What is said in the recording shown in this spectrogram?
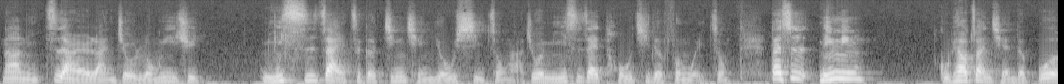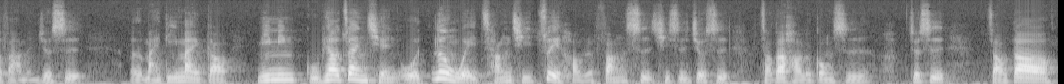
那你自然而然就容易去迷失在这个金钱游戏中啊，就会迷失在投机的氛围中。但是明明。股票赚钱的不二法门就是，呃，买低卖高。明明股票赚钱，我认为长期最好的方式其实就是找到好的公司，就是找到，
